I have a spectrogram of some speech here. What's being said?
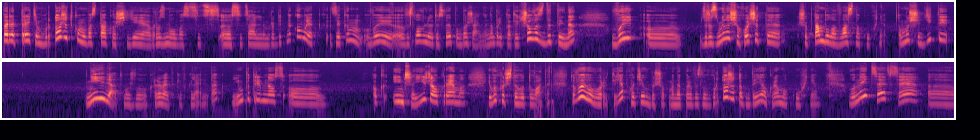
перед третім гуртожитком у вас також є розмова з е, соціальним робітником, як, з яким ви е, висловлюєте свої побажання. Наприклад, якщо у вас дитина, ви е, зрозуміли, що хочете, щоб там була власна кухня, тому що діти не їдять, можливо, креветки в клярі, так? Їм потрібна о, інша їжа окрема, і ви хочете готувати. То ви говорите, я б хотів би, щоб мене перевезли в гуртожиток, де є окрема кухня. Вони це все е,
